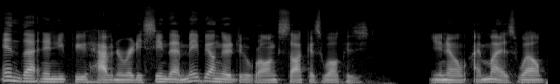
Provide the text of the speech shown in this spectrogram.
in that. And if you haven't already seen that, maybe I'm going to do rolling stock as well because, you know, I might as well.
